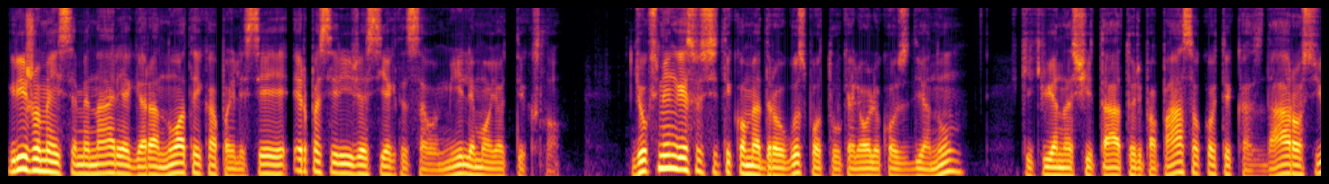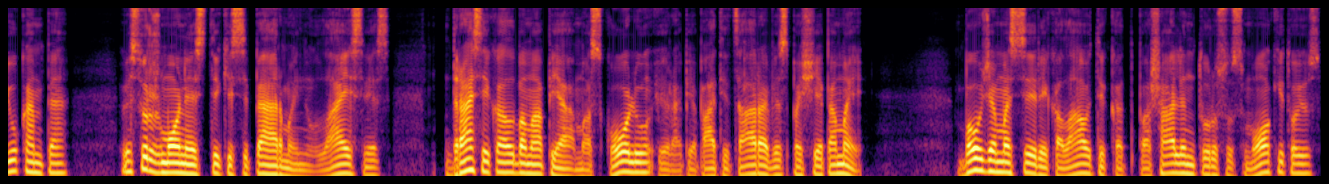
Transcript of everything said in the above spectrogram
Grįžome į seminariją gerą nuotaiką, pailisėję ir pasiryžę siekti savo mylimojo tikslo. Džiaugsmingai susitikome draugus po tų keliolikos dienų, kiekvienas šitą turi papasakoti, kas daros jų kampe, visur žmonės tikisi permainų, laisvės, drąsiai kalbama apie maskolių ir apie patį carą vis pašiepiamai. Baudžiamasi reikalauti, kad pašalintų rusus mokytojus,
